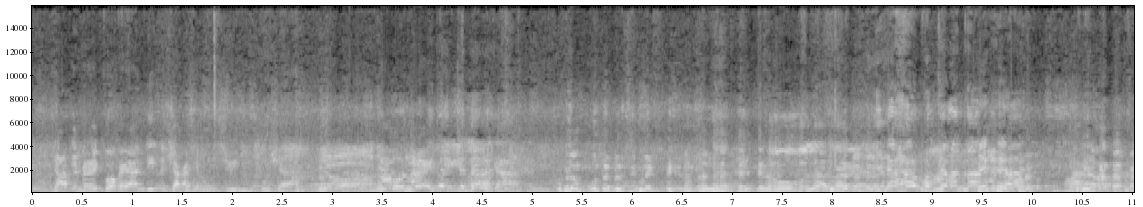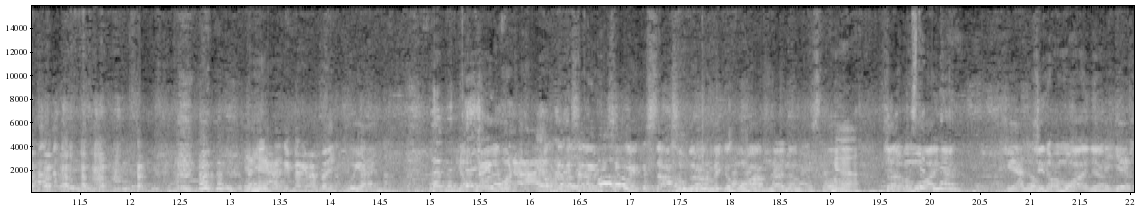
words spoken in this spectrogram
si Ate Miray po, kaya andito siya kasi mag-swimming po siya. Ako na ka talaga. Ano mo wala lang. Hinahabol ka ng camera. Yan si Ate Miray, mabait po yan. Yung time po na, Pag nakasalimin si Glenn, kasi nakasundaro may kamukha siya, no? Yeah. Sino kamukha niya? si ano? Sino kamukha niya? Si Jess.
